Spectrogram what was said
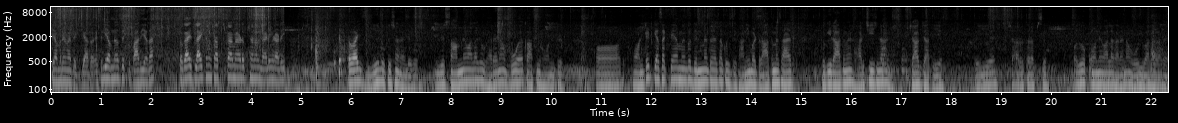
कैमरे में दिख गया था इसलिए हमने उसे छुपा दिया था। तो गाइस लाइक एंड सब्सक्राइब मेरा यूट्यूब चैनल मैडी मैडी तो गाइस ये लोकेशन है देखो। ये सामने वाला जो घर है ना, वो है काफ़ी हॉन्टेड और हॉन्टेड कह सकते हैं मेरे को दिन में तो ऐसा कुछ दिखा नहीं बट रात में शायद, क्योंकि रात में हर चीज़ ना जाग जाती है। तो ये चारों तरफ़ से, और वो कोने वाला घर है ना, वही वाला घर है।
